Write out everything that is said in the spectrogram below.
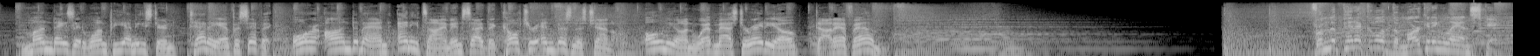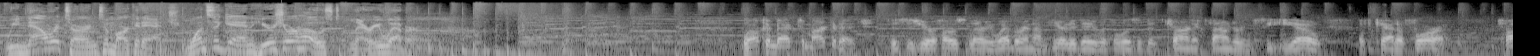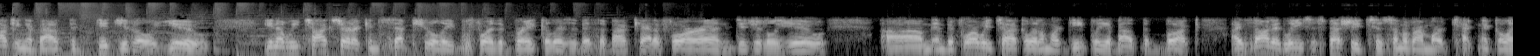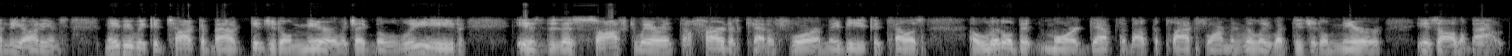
Mondays at 1 p.m. Eastern, 10 a.m. Pacific, or on demand anytime inside the Culture and Business Channel, only on WebmasterRadio.fm. From the pinnacle of the marketing landscape, we now return to Market Edge. Once again, here's your host, Larry Weber. Welcome back to Market Edge. This is your host, Larry Weber, and I'm here today with Elizabeth Charnock, founder and CEO of Cataphora talking about the digital you. You know, we talked sort of conceptually before the break, Elizabeth, about Cataphora and digital you. Um, and before we talk a little more deeply about the book, I thought at least, especially to some of our more technical in the audience, maybe we could talk about Digital Mirror, which I believe is the software at the heart of Cataphora. Maybe you could tell us a little bit more depth about the platform and really what Digital Mirror is all about.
